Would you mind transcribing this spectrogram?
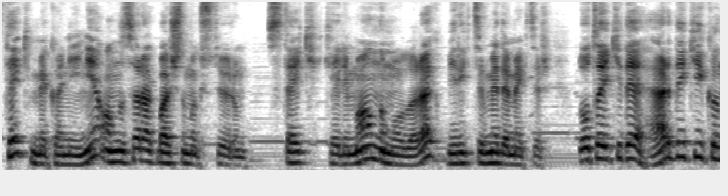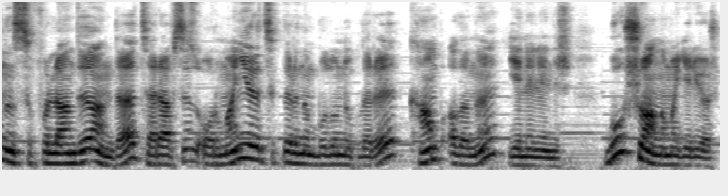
Stack mekaniğini anlatarak başlamak istiyorum. Stack kelime anlamı olarak biriktirme demektir. Dota 2'de her dakikanın sıfırlandığı anda tarafsız orman yaratıklarının bulundukları kamp alanı yenilenir. Bu şu anlama geliyor.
